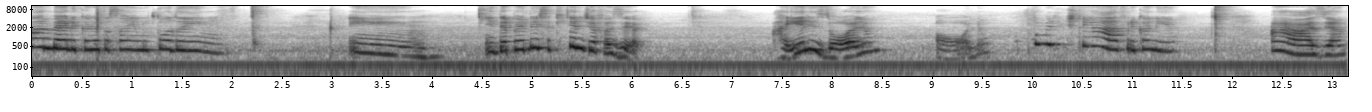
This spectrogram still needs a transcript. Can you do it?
A América já tá saindo toda em. em. Independência. O que, que a gente vai fazer? Aí eles olham, olham. Pô, a gente tem a África ali, a Ásia.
